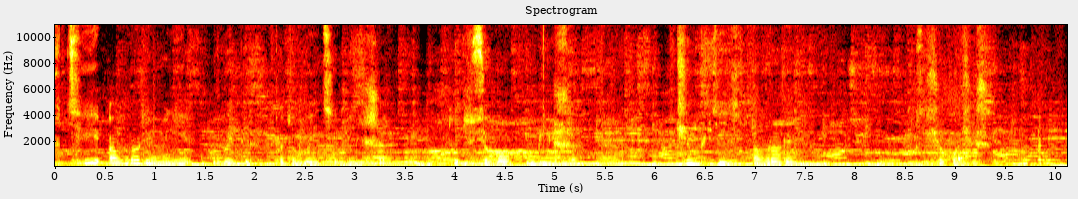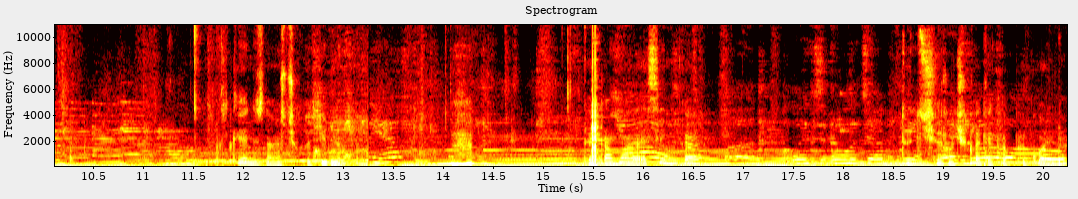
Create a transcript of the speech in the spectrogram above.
В цій Аврорі мені вибір подобається більше. Тут всього більше, чим в тій Аврорі. Що хочеш. Тільки я не знаю, що потрібно. Така малесенька. Тут ще ручка така прикольна.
